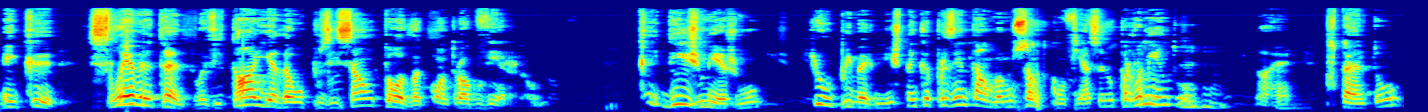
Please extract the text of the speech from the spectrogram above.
em que celebra tanto a vitória da oposição toda contra o governo, que diz mesmo que o Primeiro-Ministro tem que apresentar uma moção de confiança no Parlamento. Uhum. Não é? Portanto,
